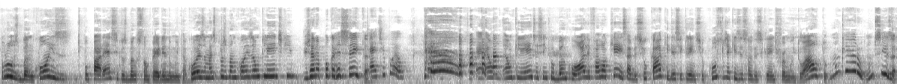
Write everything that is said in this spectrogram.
para os bancões, tipo, parece que os bancos estão perdendo muita coisa, mas para os bancões é um cliente que gera pouca receita. É tipo eu. É, é um, é um cliente assim que o banco olha e fala, ok, sabe, se o CAC desse cliente, se o custo de aquisição desse cliente for muito alto, não quero, não precisa.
